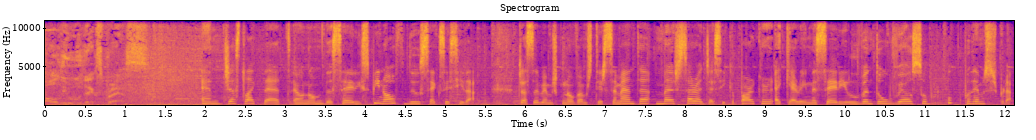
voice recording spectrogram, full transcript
Hollywood Express. And Just Like That é o nome da série spin-off do Sex e Cidade. Já sabemos que não vamos ter Samantha, mas Sarah Jessica Parker, a Carrie na série, levantou o véu sobre o que podemos esperar.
